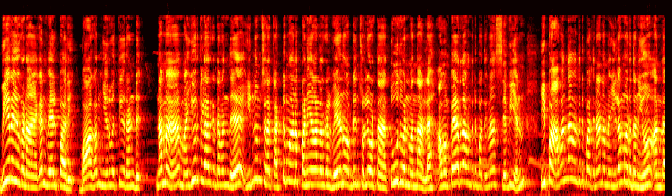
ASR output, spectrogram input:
வீரயுக நாயகன் வேல்பாரி பாகம் இருபத்தி ரெண்டு நம்ம மயூர் கிளார்கிட்ட வந்து இன்னும் சில கட்டுமான பணியாளர்கள் வேணும் அப்படின்னு சொல்லி ஒருத்தன் தூதுவன் வந்தான்ல அவன் பேர் தான் வந்துட்டு பார்த்தீங்கன்னா செவியன். இப்போ அவன் தான் வந்துட்டு பார்த்தீங்கன்னா நம்ம இளமருதனையும் அந்த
